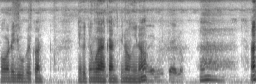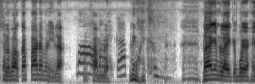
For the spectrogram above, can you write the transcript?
พอได้อยู่ไปก่อนเดี๋ยวก็จังว่ากันพี่น้องเอ้ยเนาะเอ้ยมันแตกแล้วเอาสารภาพกลับป้าได้ปานนี้ล่ะบ้ามันคำเลย ครับบ่อยครับ มายามไรก็บ่อยากให้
